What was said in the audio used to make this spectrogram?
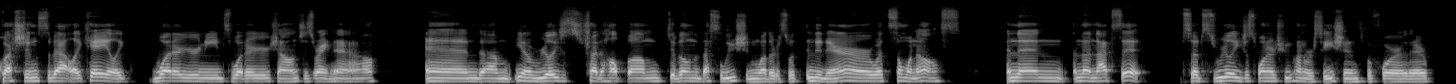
questions about like, hey, like what are your needs, what are your challenges right now, and um, you know really just try to help them, give them the best solution, whether it's with Indinero or with someone else, and then and then that's it so it's really just one or two conversations before they're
